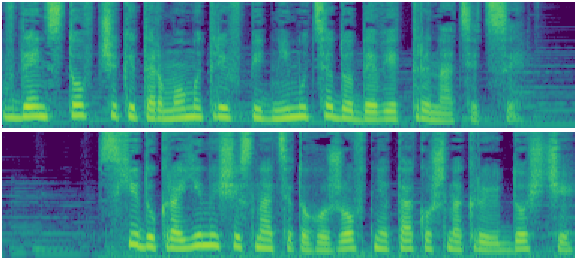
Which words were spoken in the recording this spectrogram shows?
Вдень стовпчики термометрів піднімуться до 9-13 си. Схід України 16 жовтня також накриють дощі,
